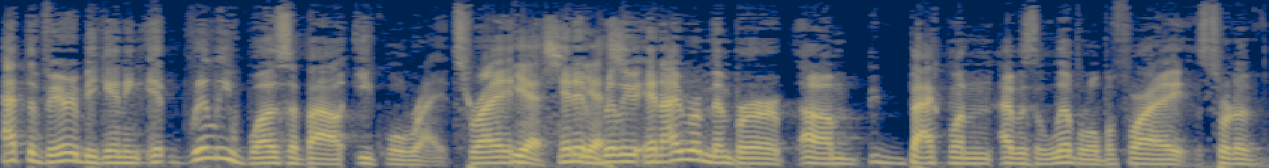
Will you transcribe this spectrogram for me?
At the very beginning, it really was about equal rights, right? Yes, And it yes. really, and I remember, um, back when I was a liberal before I sort of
